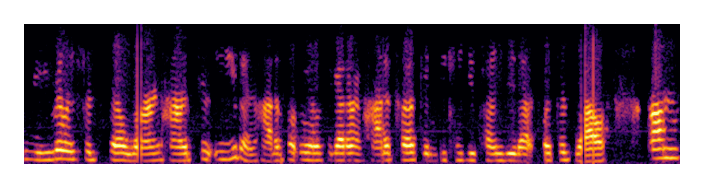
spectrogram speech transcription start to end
you really should still learn how to eat and how to put meals together and how to cook, and because you can do that quick as well. Um,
